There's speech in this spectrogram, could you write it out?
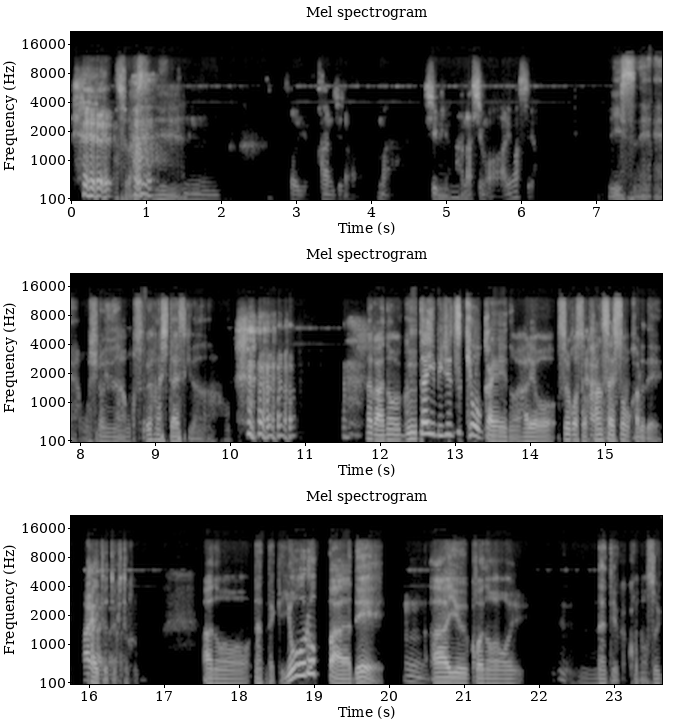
それはね うんそういう感じの、まあ、シビアな話もありますよ。いいっすね。面白いな。僕そういう話大好きだな。なんかあの、具体美術協会のあれを、それこそ関西ソーカルで書いてる時とか、あの、なんだっけ、ヨーロッパで、うん、ああいうこの、なんていうか、このそう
